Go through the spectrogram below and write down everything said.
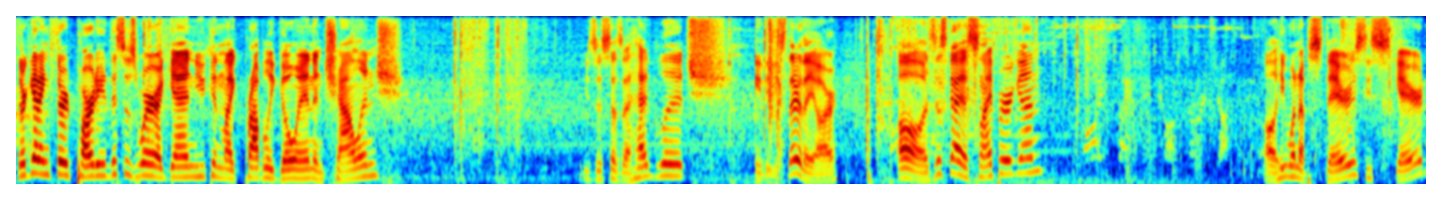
They're getting third party. This is where, again, you can, like, probably go in and challenge. Use this as a head glitch. These. There they are. Oh, is this guy a sniper again? Oh, he went upstairs. He's scared.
